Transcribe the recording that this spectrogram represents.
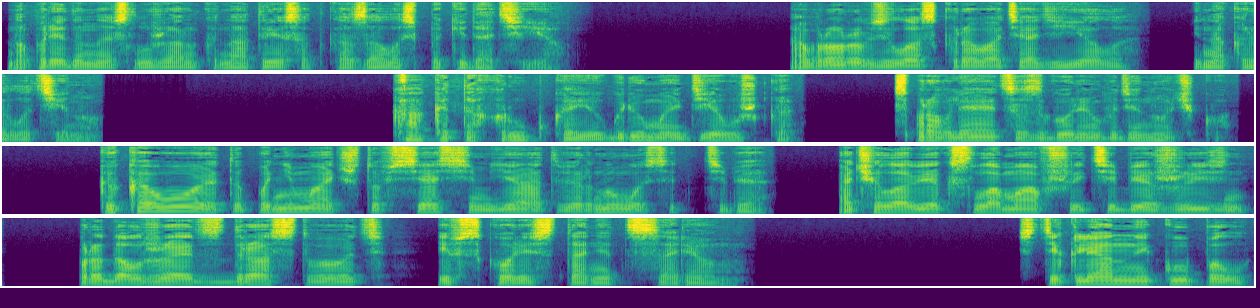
но преданная служанка наотрез отказалась покидать ее. Аврора взяла с кровати одеяло и накрыла Тину. Как эта хрупкая и угрюмая девушка справляется с горем в одиночку? Каково это понимать, что вся семья отвернулась от тебя, а человек, сломавший тебе жизнь, продолжает здравствовать и вскоре станет царем? Стеклянный купол,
